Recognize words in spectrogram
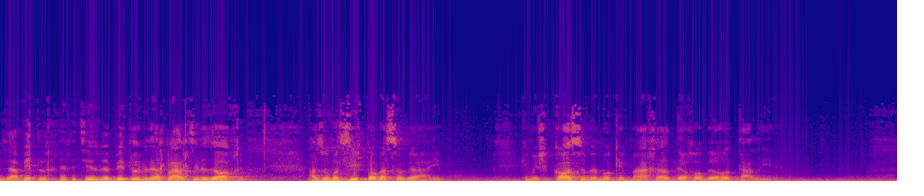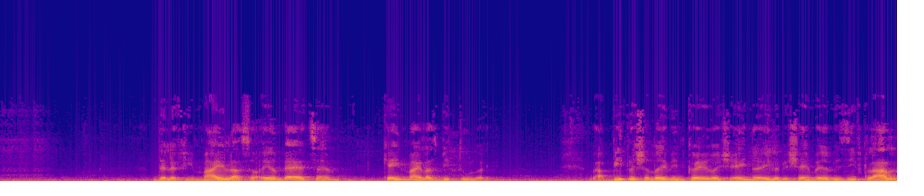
זה הביטל, מציאוס וביטל בדרך כלל חסיד זה אוכל. אז הוא מוסיף פה בסוגריים, כמו שכוסו במוקם מאחר דחו בהוטליה. דלפי מיילס או בעצם, כן מיילס ביטולוי. והביטל שלו עם קוירו שאין אלה בשם ער וזיו כלל,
